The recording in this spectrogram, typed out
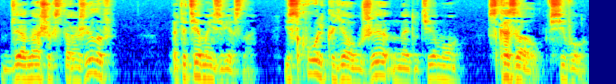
для наших старожилов эта тема известна. И сколько я уже на эту тему сказал всего,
